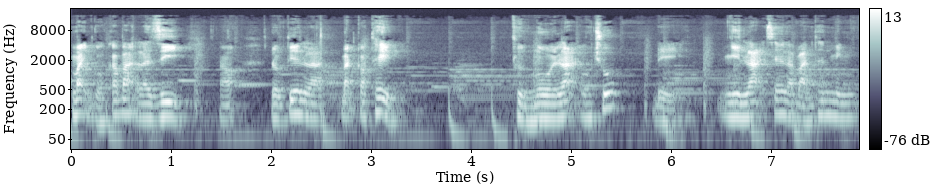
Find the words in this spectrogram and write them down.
mạnh của các bạn là gì? Đó đầu tiên là bạn có thể thử ngồi lại một chút để nhìn lại xem là bản thân mình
